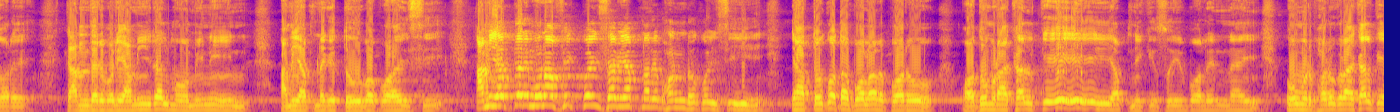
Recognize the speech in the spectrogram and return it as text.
করে। কান্দার বলে আমি ইরাল মমিনিন, আমি আপনাকে তৌবা পড়াইছি, আমি আপনার মুনাফিক কইছি, আমি আপনারে ভণ্ড কইছি। এত কথা বলার পরও অদম রাখালকে আপনি কিছুই বলেন নাই। ওমর ফারুক রাখালকে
